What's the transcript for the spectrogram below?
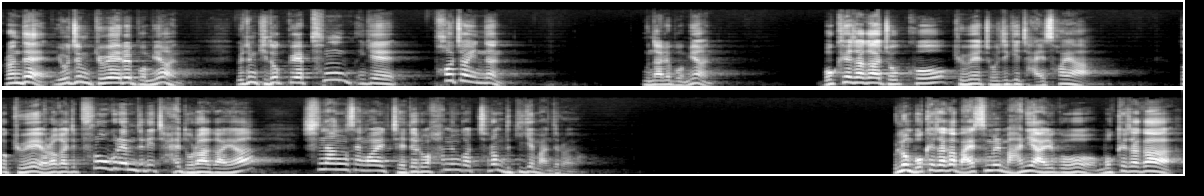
그런데 요즘 교회를 보면 요즘 기독교의 품 이게 퍼져 있는 문화를 보면 목회자가 좋고 교회 조직이 잘 서야 또 교회 여러 가지 프로그램들이 잘 돌아가야 신앙생활 제대로 하는 것처럼 느끼게 만들어요. 물론 목회자가 말씀을 많이 알고 목회자가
